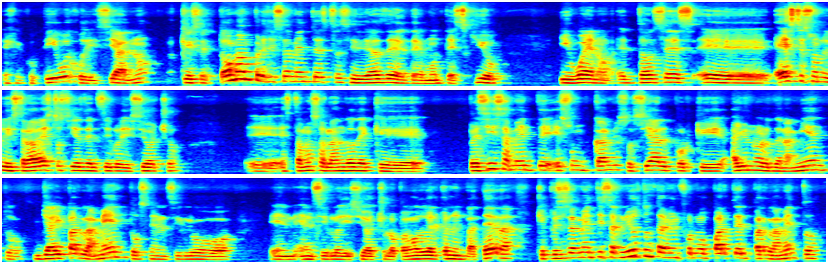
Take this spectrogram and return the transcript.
ejecutivo y judicial, ¿no? Que se toman precisamente estas ideas de, de Montesquieu. Y bueno, entonces, eh, este es un ilustrado, esto sí es del siglo XVIII. Eh, estamos hablando de que precisamente es un cambio social porque hay un ordenamiento, ya hay parlamentos en el siglo en, el siglo XVIII. Lo podemos ver con Inglaterra, que precisamente Isaac Newton también formó parte del Parlamento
